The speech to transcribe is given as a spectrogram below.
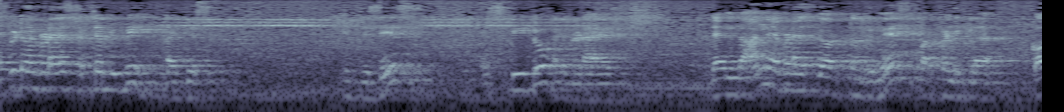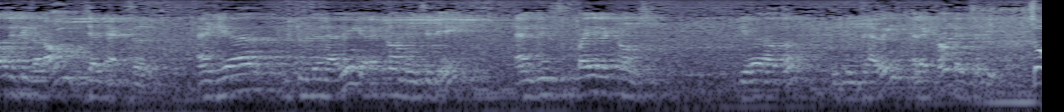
sp2 hybridized structure will be like this. If this is sp2 hybridized then the unhybridized orbital remains perpendicular because it is along z axis and here it will be having electron density and these pi electrons here also it will be having electron density. So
